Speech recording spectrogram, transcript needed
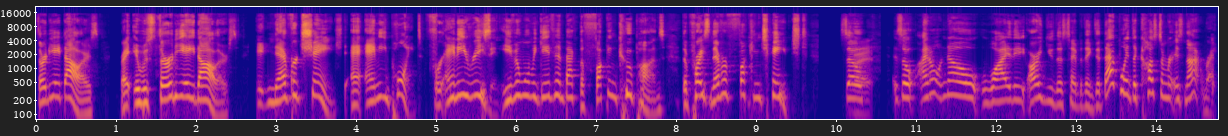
thirty eight dollars, right? It was thirty eight dollars. It never changed at any point for any reason. Even when we gave him back the fucking coupons, the price never fucking changed. So Right. so I don't know why they argue this type of things. At that point, the customer is not right.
